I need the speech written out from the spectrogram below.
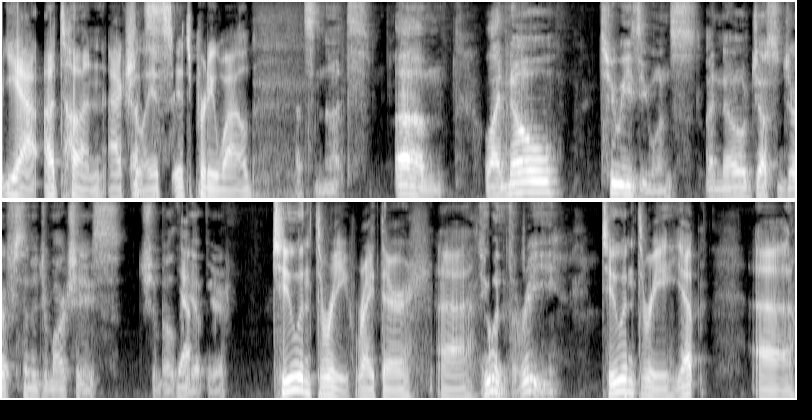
yeah, a ton actually. That's- It's it's pretty wild. That's nuts. Um, well, I know two easy ones. I know Justin Jefferson and Ja'Marr Chase should both Yep. be up here. Two and three right there. Uh, Two and three. two and three. Yep. Uh,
